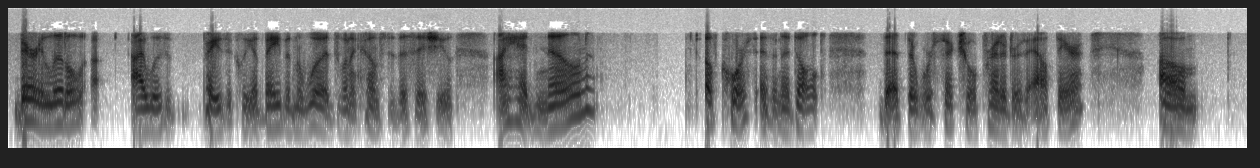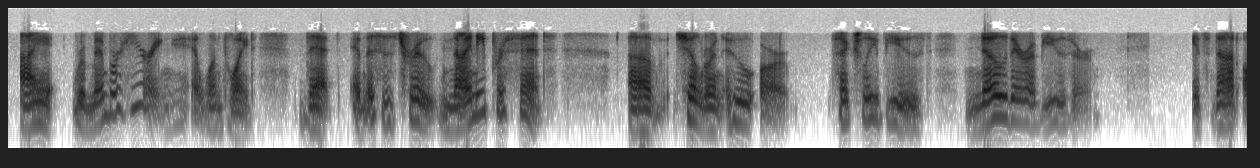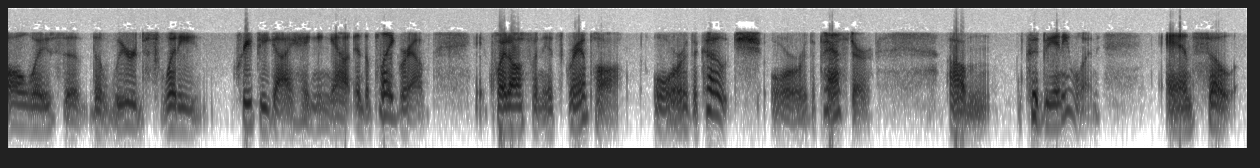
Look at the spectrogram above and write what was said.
Very little. I was basically a babe in the woods when it comes to this issue. I had known, of course, as an adult, that there were sexual predators out there. Um, I remember hearing at one point that, and this is true, 90% of children who are sexually abused know their abuser. It's not always the, the weird, sweaty, creepy guy hanging out in the playground. It, quite often it's grandpa or the coach or the pastor. Um, could be anyone. And so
